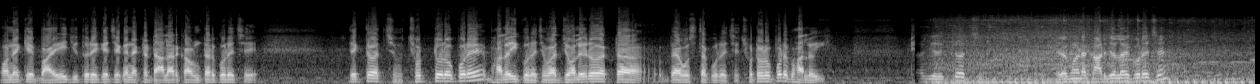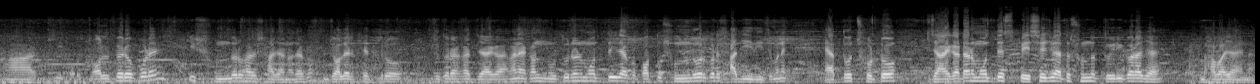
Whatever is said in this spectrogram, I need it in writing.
অনেকে বাইরেই জুতো রেখেছে, এখানে একটা ডালার কাউন্টার করেছে। দেখতে পাচ্ছ? ছোট্টর ওপরে ভালোই করেছে, বা জলেরও একটা ব্যবস্থা করেছে। ছোটোর ওপরে ভালোই। দেখতে পাচ্ছ? এরকম একটা কার্যালয় করেছে। আর কি অল্পের ওপরে কি সুন্দরভাবে সাজানো। দেখো, জলের ক্ষেত্র, জুতো রাখার জায়গা। মানে এখন নতুনের মধ্যেই দেখো কত সুন্দর করে সাজিয়ে দিয়েছে। মানে এত ছোট জায়গাটার মধ্যে স্পেসে যে এত সুন্দর তৈরি করা যায়, ভাবা যায় না।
